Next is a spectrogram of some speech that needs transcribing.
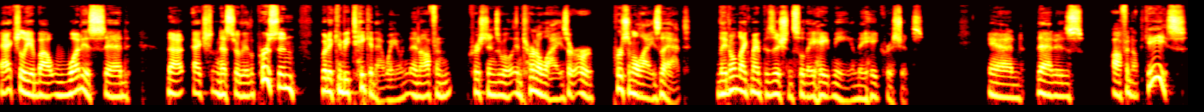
actually about what is said, not actually necessarily the person, but it can be taken that way. And, often Christians will internalize or, or personalize that. They don't like my position, so they hate me and they hate Christians. And that is often not the case.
